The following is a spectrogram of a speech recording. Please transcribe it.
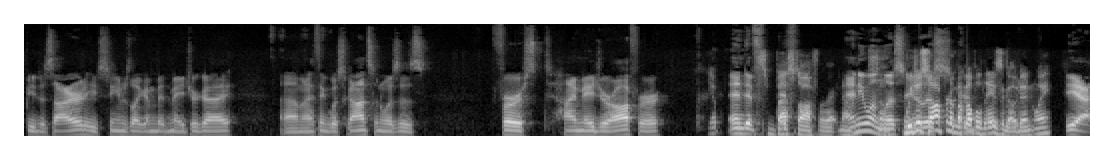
be desired. He seems like a mid-major guy, um, and I think Wisconsin was his first high major offer. Yep. And if It's best offer right now. anyone So- listening we just offered him a could- couple days ago, didn't we? yeah,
